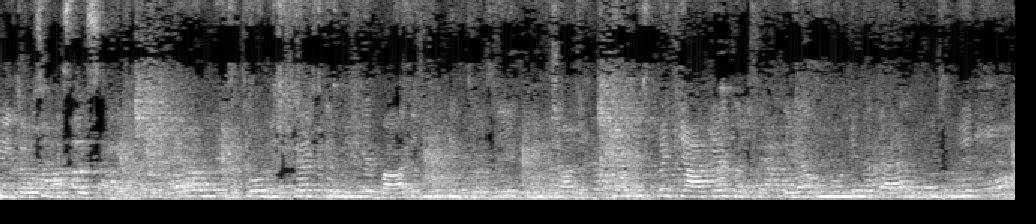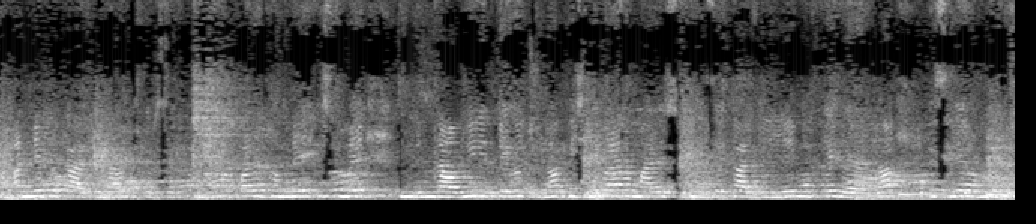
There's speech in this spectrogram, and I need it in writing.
टीचर से डिस्कस किया। और हमने इसको डिस्कस करने के बाद अपने टीचर से पूछा कि हम इस पर क्या क्या कर सकते हैं। उन्होंने बताया हम इसमें अन्य प्रकार के डांस कर सकते हैं पर हमने इसमें नामी नृत्य को चुना। पिछली बार हमारे स्कूल से कालबिल्ले नृत्य गया था इसलिए हमने कुछ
